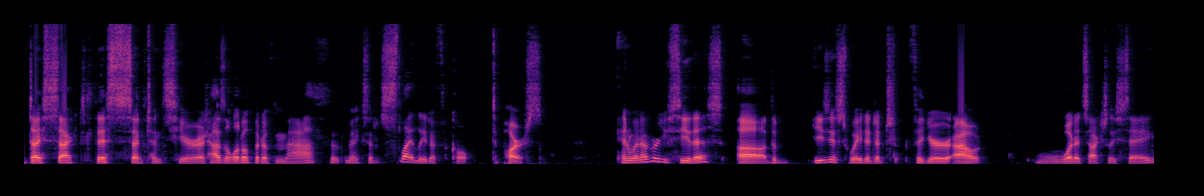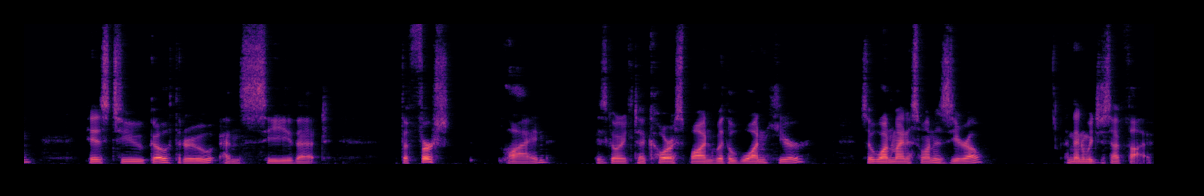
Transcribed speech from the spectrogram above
dissect this sentence here. It has a little bit of math that makes it slightly difficult to parse. And whenever you see this, uh, the easiest way to figure out what it's actually saying is to go through and see that the first line is going to correspond with a 1 here. So 1 minus 1 is 0. And then we just have 5.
